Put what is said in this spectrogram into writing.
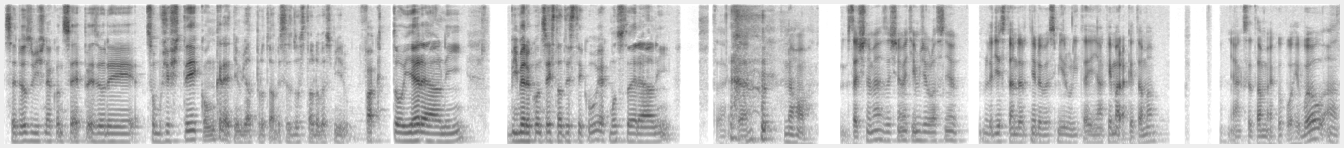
se dozvíš na konci epizody, co můžeš ty konkrétně udělat pro to, aby se dostal do vesmíru. Fakt to je reálný, Víme dokonce i statistiku, jak moc to je reálný. Tak, tak. No, začneme, začneme tím, že vlastně lidi standardně do vesmíru lítají nějakýma raketama. Nějak se tam jako pohybujou a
